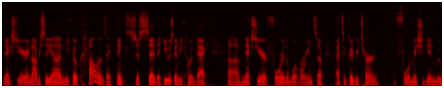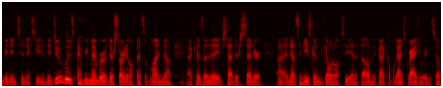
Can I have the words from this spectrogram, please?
next year. And obviously, uh, Nico Collins, I think, just said that he was going to be coming back uh, next year for the Wolverines. So that's a good return for Michigan moving into next season. They do lose every member of their starting offensive line, though, because uh, they just had their center uh, announce that he's going to be going off to the NFL, and they've got a couple guys graduating. So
